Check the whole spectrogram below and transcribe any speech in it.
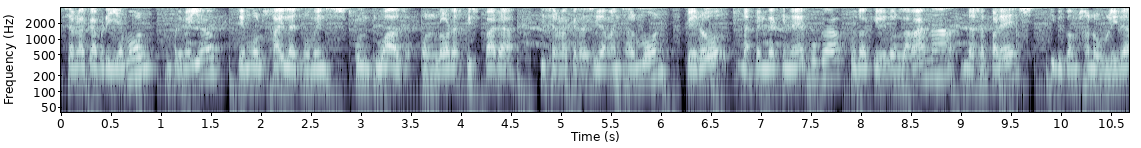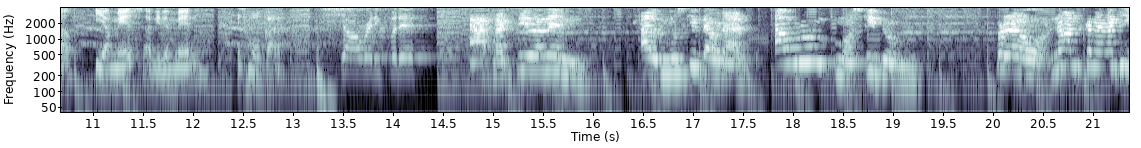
sembla que brilla molt, en primer lloc, té molts highlights, moments puntuals on l'hora es dispara i sembla que s'hagi de menjar el món, però depèn de quina època, fot el que li dona la gana, desapareix i tothom se n'oblida i a més, evidentment, és molt car. Efectivament, el mosquit daurat, Aurum mosquitum. Però no ens quedem aquí,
